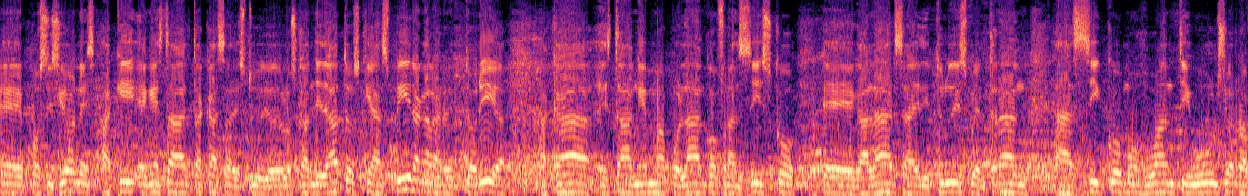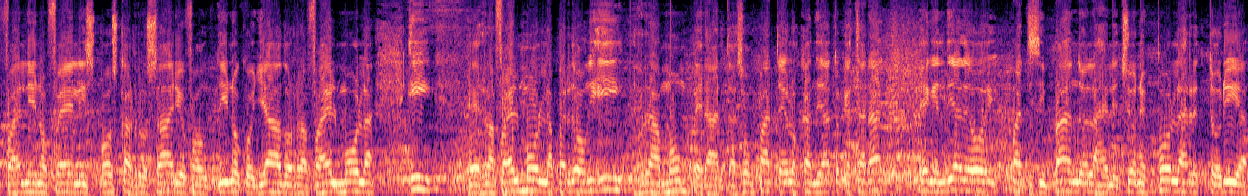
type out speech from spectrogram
eh, posiciones aquí en esta alta casa de estudio. De los candidatos que aspiran a la rectoría, acá están Emma Polanco, Francisco, eh, Galarza, Editrudis Beltrán, así como Juan Tibulcio, Rafael Nino Félix, Oscar Rosario, Faustino Collado, Rafael Mola y eh, Rafael Mola, perdón, y Ramón Peralta. Son parte de los candidatos que estarán en el día de hoy participando en las elecciones por la rectoría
